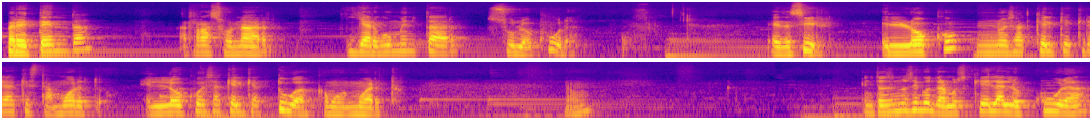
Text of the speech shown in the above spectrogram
pretenda razonar y argumentar su locura. Es decir, el loco no es aquel que crea que está muerto, el loco es aquel que actúa como un muerto. Entonces nos encontramos que la locura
